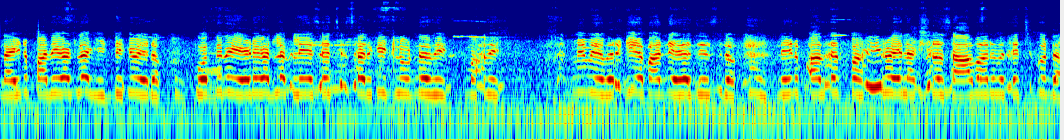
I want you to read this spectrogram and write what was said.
నైట్ పది గంటలకు ఇంటికి పోయినాం. పొద్దున ఏడు గంటలకు లేచి వచ్చేసరికి ఇట్లా ఉన్నది మాది. ఎవరికి ఏ పని నేను పద ఇరవై లక్షల సామాను తెచ్చుకున్నా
